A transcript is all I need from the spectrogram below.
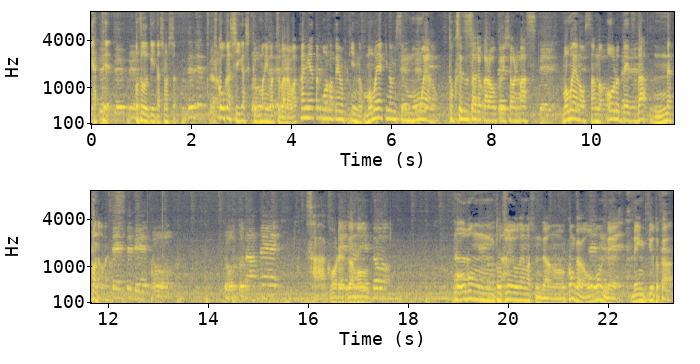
やってお届けいたしました。福岡市東区前松原若宮田交差点付近の桃焼きの店桃屋の特設スタジオからお送りしております。桃屋のおっさんの「オールデイズ・だネッポン」でございます。さあこれがもうお盆突入でございますんであの今回はお盆で連休とか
